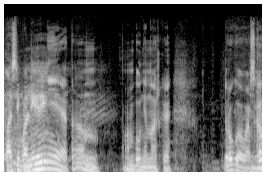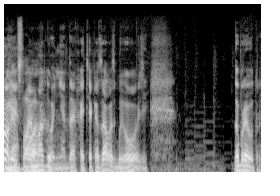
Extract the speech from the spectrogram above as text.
Спасибо, Валерий. Нет, он, он был немножко другого Скромен мнения в словах. о Мадонне, да, хотя, казалось бы, Ози. Доброе утро.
